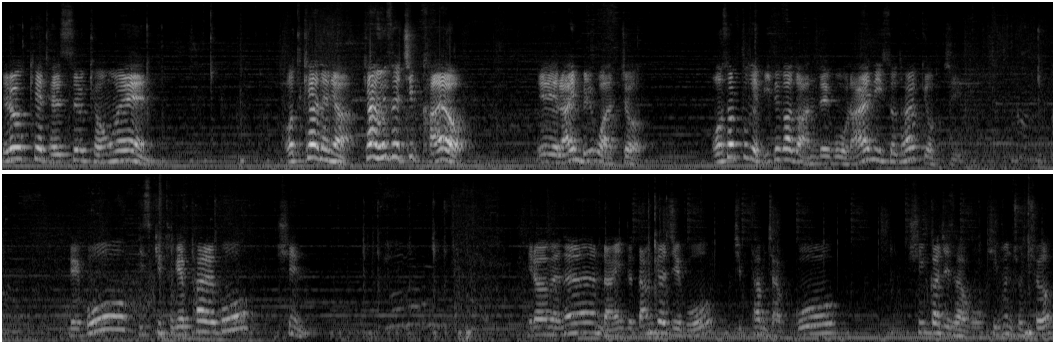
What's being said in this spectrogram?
이렇게 됐을 경우엔 어떻게 해야 되냐? 그냥 여기서 집 가요. 예, 라인 밀고 왔죠. 어설프게 미드 가도 안 되고 라인이 있어도 할 게 없지. 그리고 비스킷 두 개 팔고 신. 이러면은 라인도 당겨지고 집탐 잡고 쉰까지 사고 기분 좋죠?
